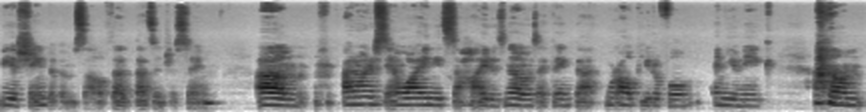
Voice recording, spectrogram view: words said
be ashamed of himself? That that's interesting. Um, I don't understand why he needs to hide his nose. I think that we're all beautiful and unique. Um,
